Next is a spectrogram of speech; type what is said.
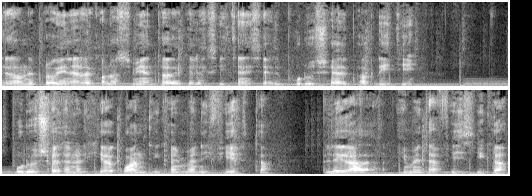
es donde proviene el reconocimiento de que la existencia del Purusha y del Pakriti, Purusha es la energía cuántica y manifiesta, plegada y metafísica,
